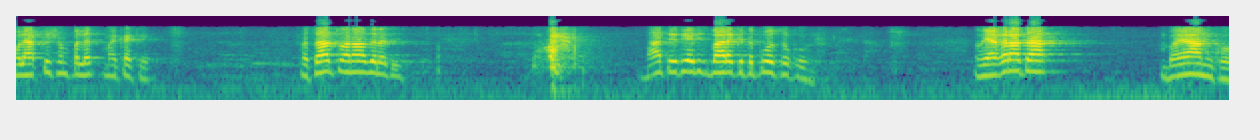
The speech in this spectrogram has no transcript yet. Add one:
ملاقات شوم په مکه کې فسالت انا ذلتي ما ته دې حدیث باره کې تاسو کو او هغه راته بیان کو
